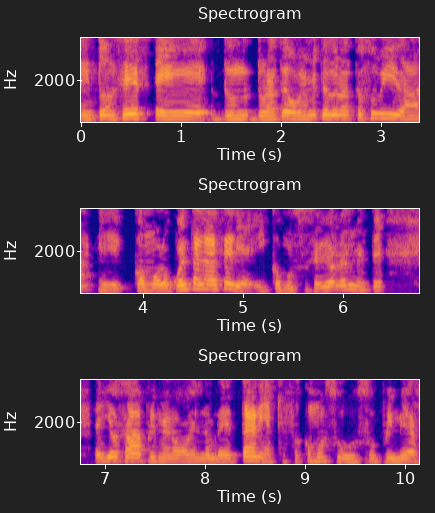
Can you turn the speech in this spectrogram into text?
entonces, eh, durante, obviamente durante su vida, eh, como lo cuenta la serie y como sucedió realmente, ella usaba primero el nombre de Tania, que fue como su, su primer,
